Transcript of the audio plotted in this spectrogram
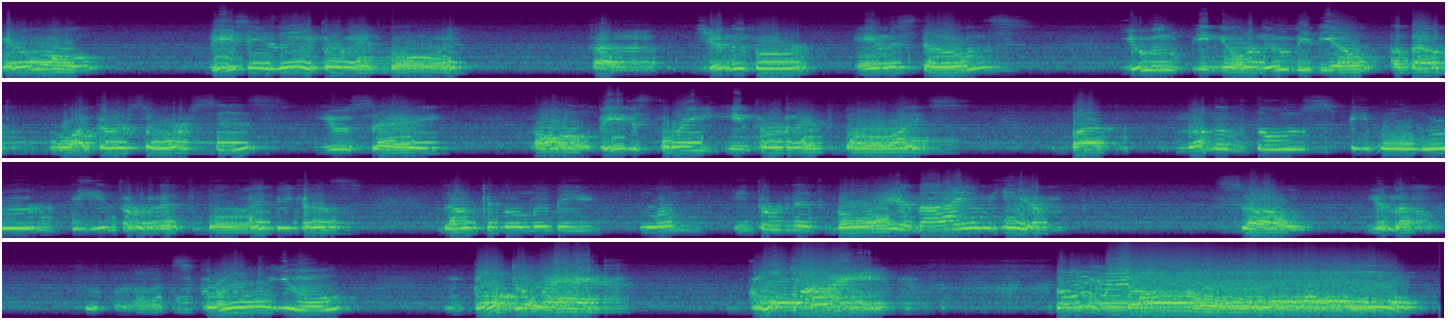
Hello, this is the Internet Boy. Uh, Jennifer Aniston. You, in your new video about water sources, you say, oh, these three Internet boys. But none of those people were the Internet boy because there can only be one Internet boy and I am him. So, you know, screw you, go to heck,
